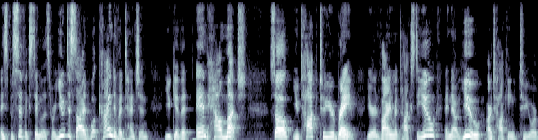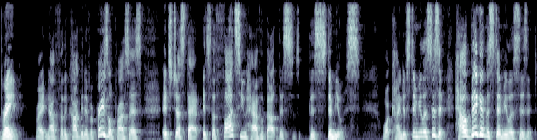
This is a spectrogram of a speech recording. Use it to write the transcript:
A specific stimulus where you decide what kind of attention you give it and how much. So you talk to your brain. Your environment talks to you, and now you are talking to your brain right? Now, for the cognitive appraisal process, it's just that. It's the thoughts you have about this, this stimulus. What kind of stimulus is it? How big of a stimulus is it?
